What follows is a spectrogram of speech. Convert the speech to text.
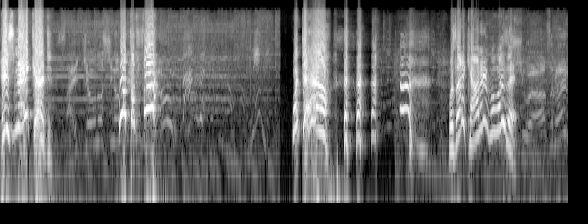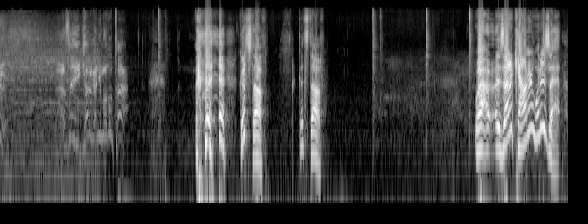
He's naked! What the fuck? What the hell? was that a counter? What was it? Good stuff. Good stuff. Well, is that a counter? What is that?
